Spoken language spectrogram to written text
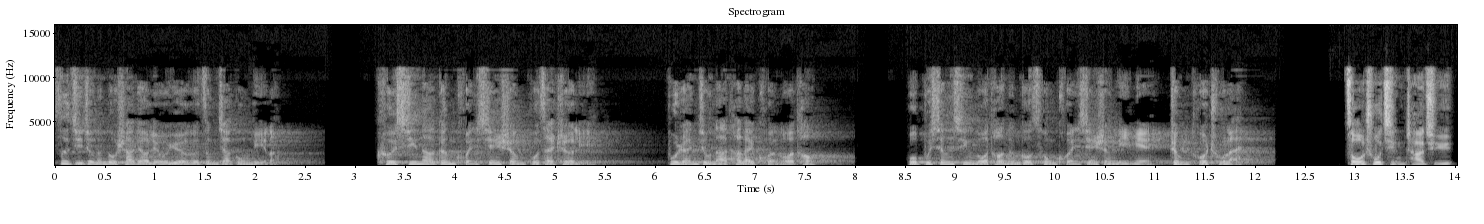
自己就能够杀掉柳月娥，增加功力了。可惜那根捆仙绳不在这里，不然就拿它来捆罗涛。我不相信罗涛能够从捆仙绳里面挣脱出来。走出警察局，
